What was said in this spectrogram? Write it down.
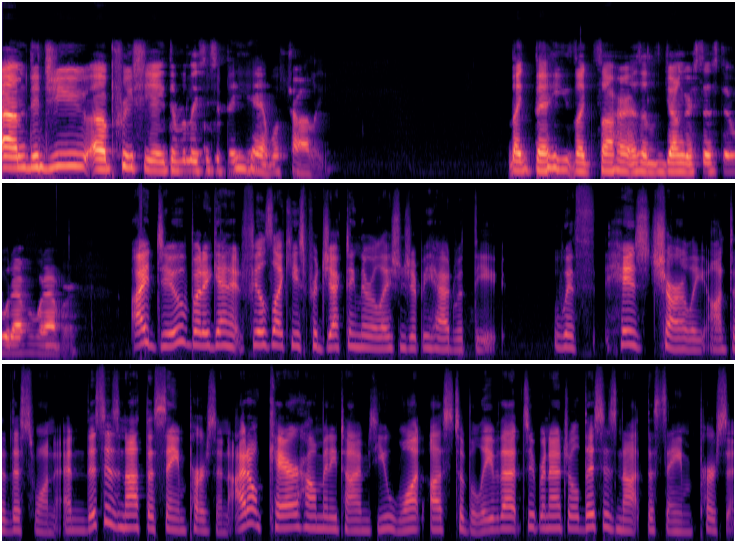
Um did you appreciate the relationship that he had with Charlie? Like that he like saw her as a younger sister, whatever, whatever. I do, but again, it feels like he's projecting the relationship he had with the with his Charlie onto this one, and this is not the same person. I don't care how many times you want us to believe that supernatural. This is not the same person.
